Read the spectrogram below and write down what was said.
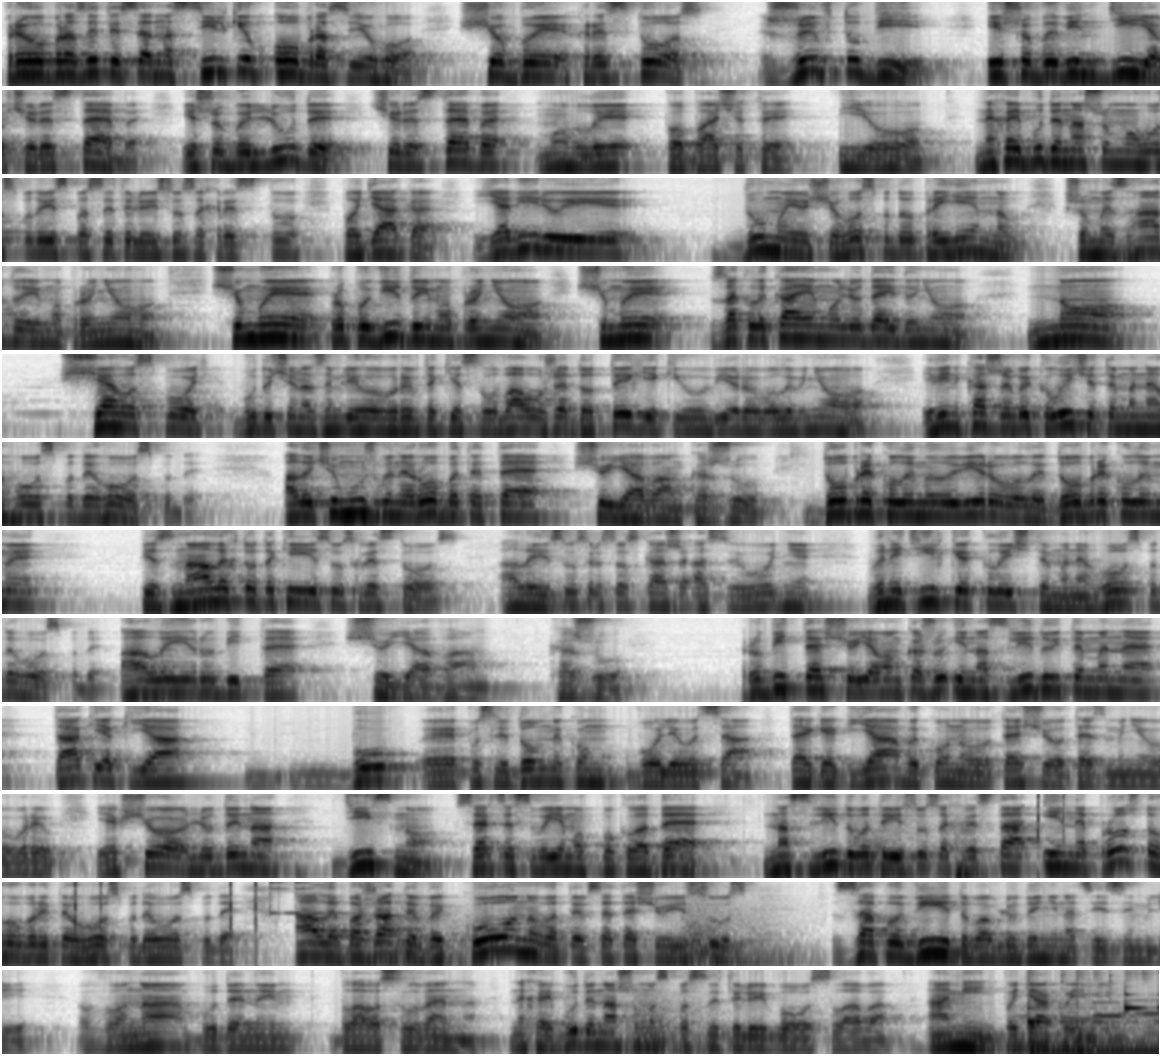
преобразитися настільки в образ Його, щоби Христос жив тобі, і щоб Він діяв через тебе, і щоб люди через тебе могли побачити Його. Нехай буде нашому Господу і Спасителю Ісуса Христу подяка. Я вірю і думаю, що Господу приємно, що ми згадуємо про нього, що ми проповідуємо про нього, що ми закликаємо людей до нього. Но ще Господь, будучи на землі, говорив такі слова уже до тих, які увірували в нього. І Він каже: Ви кличете мене, Господи, Господи. Але чому ж ви не робите те, що я вам кажу? Добре, коли ми увірували, добре, коли ми пізнали, хто такий Ісус Христос. Але Ісус Христос каже: а сьогодні ви не тільки кличте мене, Господи, Господи, але й робіть те, що я вам кажу. Робіть те, що я вам кажу, і наслідуйте мене, так як я був е, послідовником волі Отця, так як я виконував те, що Отець мені говорив. Якщо людина дійсно в серце своєму покладе наслідувати Ісуса Христа і не просто говорити Господи, Господи, але бажати виконувати все те, що Ісус заповідував людині на цій землі, вона буде ним благословенна. Нехай буде нашому Спасителю і Богу слава. Амінь. Подякуємо.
